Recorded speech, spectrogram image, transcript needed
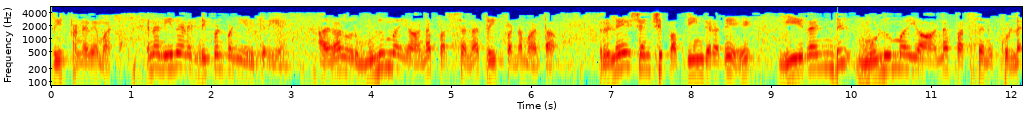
ட்ரீட் பண்ணவே மாட்டான். ஏன்னா நீ தான் எனக்கு டிபெண்ட் பண்ணி இருக்கிறிய அதனால ஒரு முழுமையான பர்சனா ட்ரீட் பண்ண மாட்டான். ரிலேஷன்ஷிப் அப்படிங்கறது இரண்டு முழுமையான பர்சனுக்குள்ள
